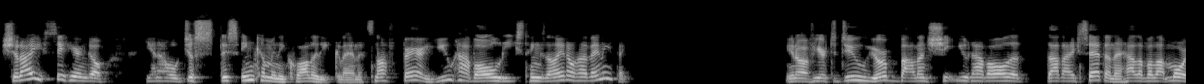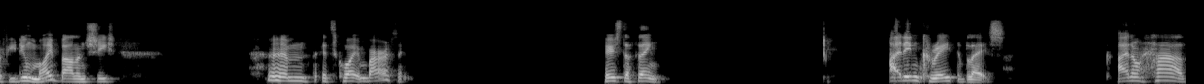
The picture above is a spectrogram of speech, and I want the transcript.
Should I sit here and go, you know, just this income inequality, Glenn, it's not fair. You have all these things and I don't have anything. You know, if you're to do your balance sheet, you'd have all that, I said and a hell of a lot more. If you do my balance sheet, um, it's quite embarrassing. Here's the thing I didn't create the Blaze. I don't have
